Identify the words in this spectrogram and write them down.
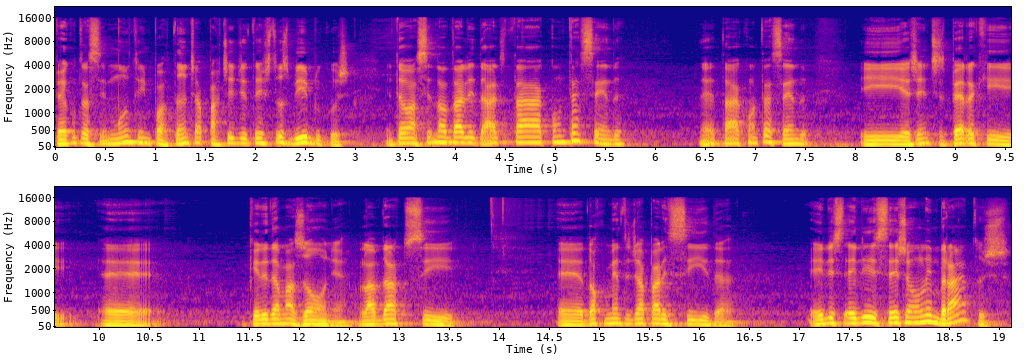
perguntas assim, muito importante a partir de textos bíblicos. Então a sinodalidade está acontecendo, está né? Tá acontecendo e a gente espera que é, querida Amazônia, Laudato Si, é, documento de Aparecida, eles, eles sejam lembrados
